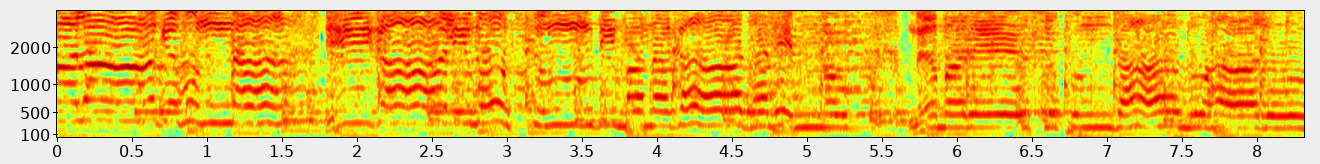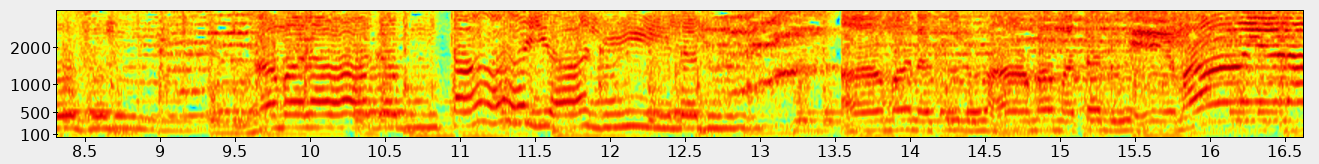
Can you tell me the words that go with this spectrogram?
అలాగే ఉన్నా ఈ గాలి మోస్తుంది మన గాథలెన్నో నెమరేసుకుందాము ఆ రోజులు. భ్రమలాగా ఉంటాయి ఆ లీలలు ఆ మనసులు ఆ మమతలు ఏమాయరా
